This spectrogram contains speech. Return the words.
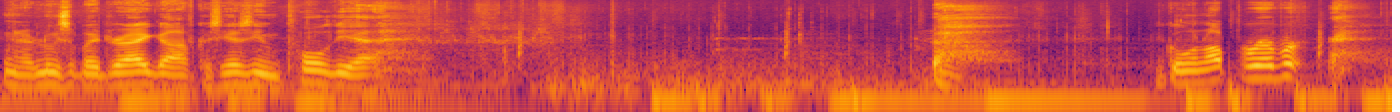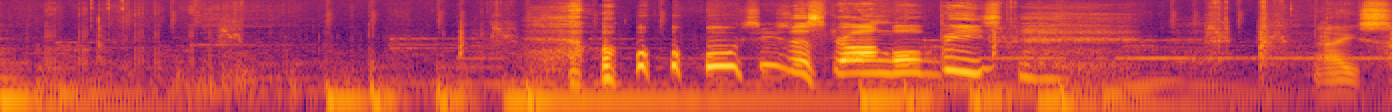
I'm gonna loosen my drag off because he hasn't even pulled yet. Going upriver. She's a strong old beast. Nice.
